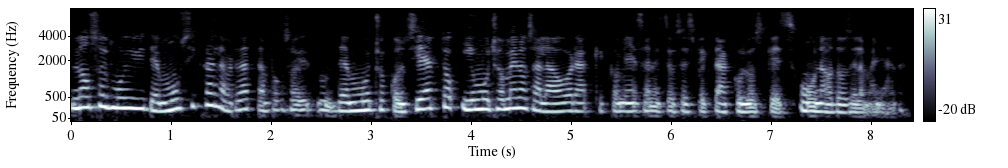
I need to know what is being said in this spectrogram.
no soy muy de música, la verdad, tampoco soy de mucho concierto y mucho menos a la hora que comienzan estos espectáculos, que es una o dos de la mañana.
